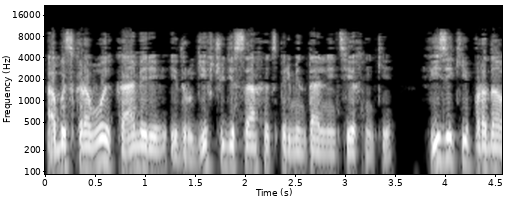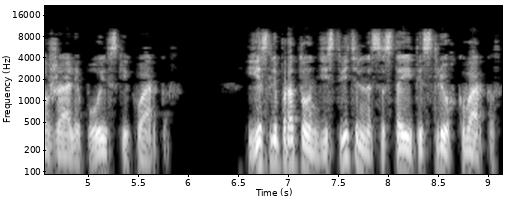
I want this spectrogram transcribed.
об искровой камере и других чудесах экспериментальной техники, физики продолжали поиски кварков. Если протон действительно состоит из трех кварков,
